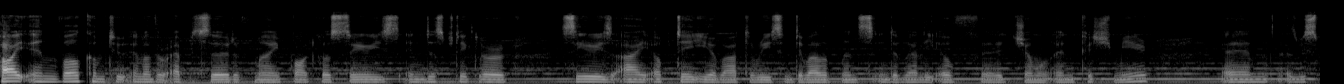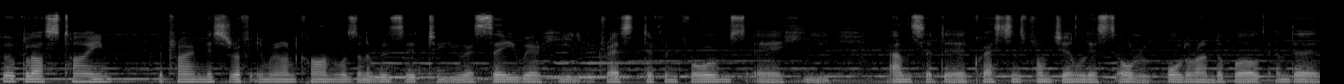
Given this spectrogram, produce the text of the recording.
Hi, and welcome to another episode of my podcast series. In this particular series, I update you about the recent developments in the valley of uh, Jammu and Kashmir. Um, as we spoke last time, the Prime Minister of Imran Khan was on a visit to USA where he addressed different forums. Uh, he answered uh, questions from journalists all, all around the world, and the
